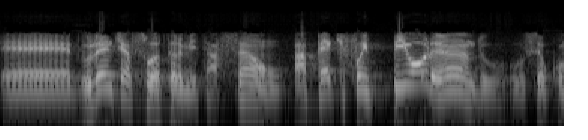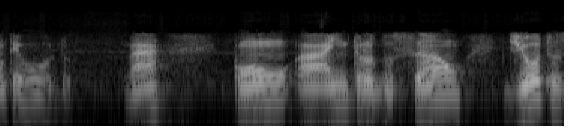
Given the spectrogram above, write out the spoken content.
É, durante a sua tramitação, a PEC foi piorando o seu conteúdo, né? com a introdução de outros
